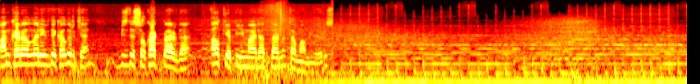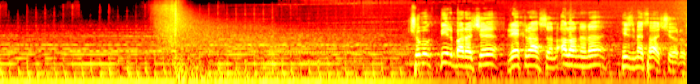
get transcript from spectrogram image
Ankaralılar evde kalırken biz de sokaklarda altyapı imalatlarını tamamlıyoruz. Çubuk bir barajı rekreasyon alanını hizmete açıyoruz.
